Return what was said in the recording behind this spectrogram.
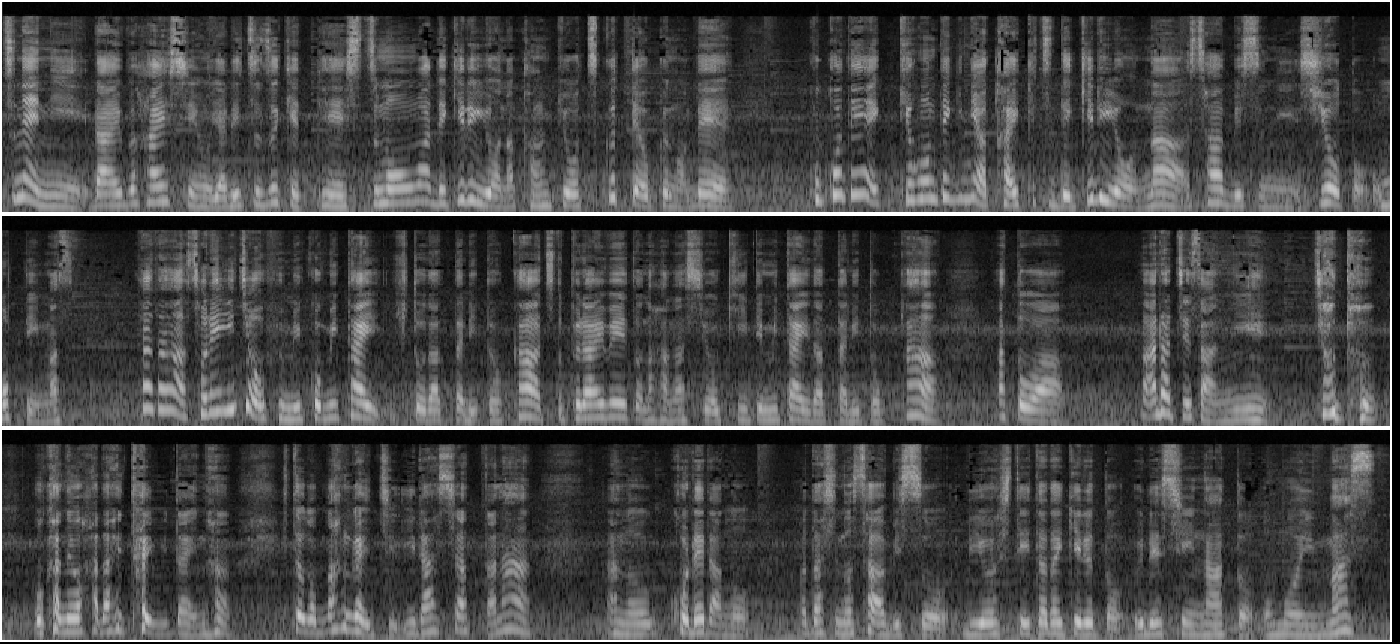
常にライブ配信をやり続けて質問はできるような環境を作っておくのでここで基本的には解決できるようなサービスにしようと思っています。ただそれ以上踏み込みたい人だったりとかちょっとプライベートな話を聞いてみたいだったりとかあとは荒地さんに ちょっとお金を払いたいみたいな人が万が一いらっしゃったらあのこれらの私のサービスを利用していただけると嬉しいなと思います。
